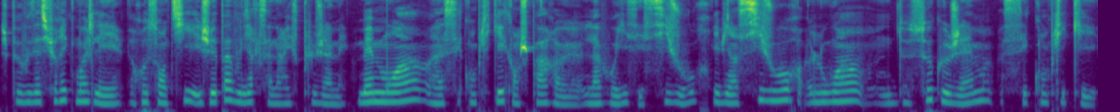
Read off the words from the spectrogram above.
je peux vous assurer que moi je l'ai ressenti et je vais pas vous dire que ça n'arrive plus jamais. Même moi, euh, c'est compliqué quand je pars, euh, là vous voyez c'est six jours. Eh bien six jours loin de ceux que j'aime, c'est compliqué.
